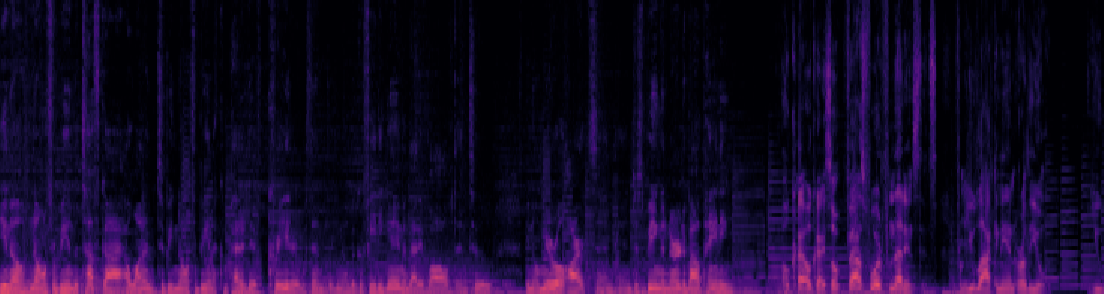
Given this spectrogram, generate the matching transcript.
you know, known for being the tough guy. I wanted to be known for being a competitive creator within the, you know, the graffiti game, and that evolved into, you know, mural arts and, and just being a nerd about painting. Okay, okay. So fast forward from that instance, from you locking in early on, you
